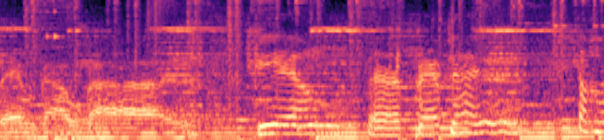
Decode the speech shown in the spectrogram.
แกล้งก้าวกายเพียงแต่แปลกใจทำไม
